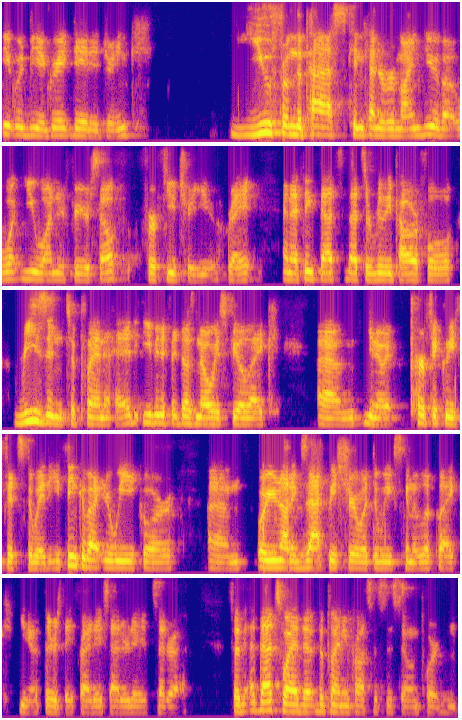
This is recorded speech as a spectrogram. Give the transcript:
it would be a great day to drink, you from the past can kind of remind you about what you wanted for yourself for future you, right? And I think that's that's a really powerful reason to plan ahead, even if it doesn't always feel like um, you know it perfectly fits the way that you think about your week, or um, or you're not exactly sure what the week's going to look like, you know, Thursday, Friday, Saturday, etc. So th- that's why the, the planning process is so important.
